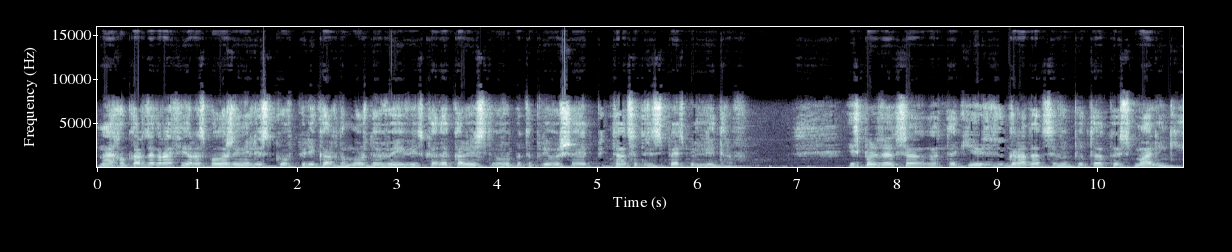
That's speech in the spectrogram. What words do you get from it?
На эхокардиографии расположение листков перикарда можно выявить, когда количество выпыта превышает 15-35 мл. Используются такие градации выпыта, то есть маленькие.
